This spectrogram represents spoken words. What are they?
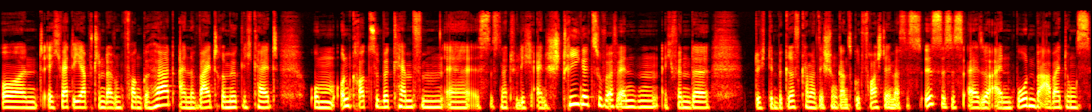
Und ich wette, ihr habt schon davon gehört, eine weitere Möglichkeit, um Unkraut zu bekämpfen, äh, ist es natürlich ein Striegel zu verwenden. Ich finde, durch den Begriff kann man sich schon ganz gut vorstellen, was es ist. Es ist also ein Bodenbearbeitungs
